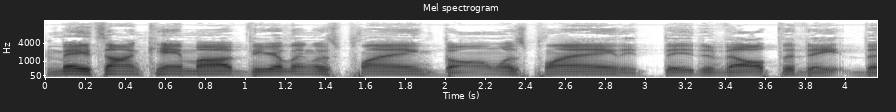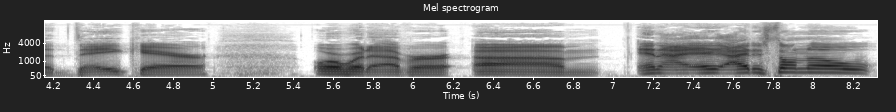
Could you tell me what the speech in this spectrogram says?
Maton came up, Vierling was playing, Bohm was playing. They, they developed the day, the daycare or whatever. Um, and I I just don't know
